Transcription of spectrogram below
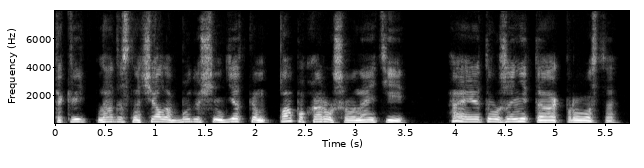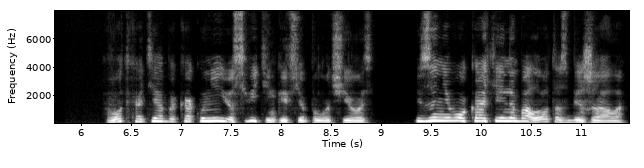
Так ведь надо сначала будущим деткам папу хорошего найти, а это уже не так просто. Вот хотя бы как у нее с Витенькой все получилось. Из-за него Катя и на болото сбежала.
